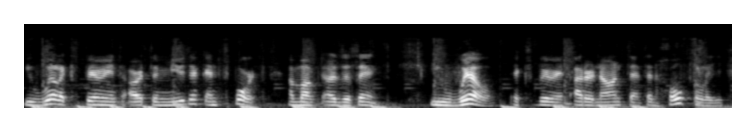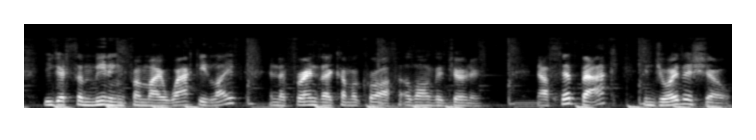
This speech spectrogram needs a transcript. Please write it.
You will experience arts and music and sports, amongst other things. You will experience utter nonsense and hopefully you get some meaning from my wacky life and the friends I come across along the journey. Now sit back, enjoy the show,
